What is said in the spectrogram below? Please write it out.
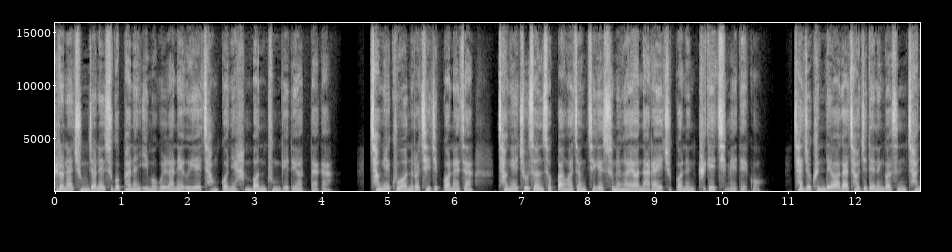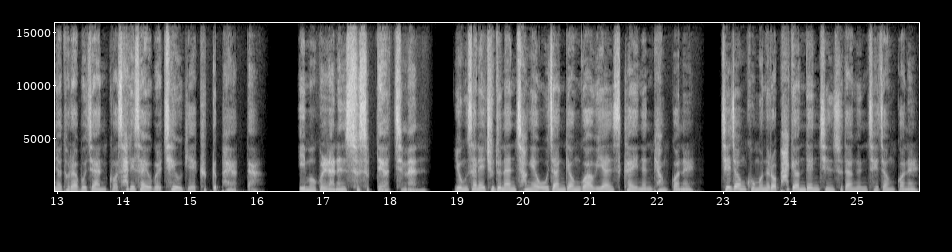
그러나 중전에 수급하는 이목을란에 의해 정권이 한 번 붕괴되었다가 청의 구원으로 재집권하자 청의 조선 속방화 정책에 순응하여 나라의 주권은 크게 침해되고 자주 근대화가 저지되는 것은 전혀 돌아보지 않고 사리사욕을 채우기에 급급하였다. 이목을란은 수습되었지만 용산에 주둔한 청의 오장경과 위안스카이는 병권을 재정 고문으로 파견된 진수당은 재정권을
